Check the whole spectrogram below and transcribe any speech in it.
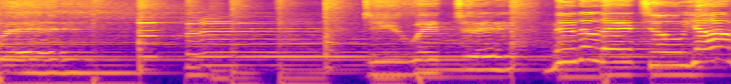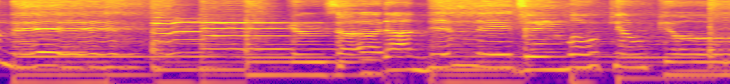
ဝဲဒီဝဲကျွေးမင်းလည်းကြုံရမယ်ကန်စားတာနင်းနေချိန်မ ပြုံးပြော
